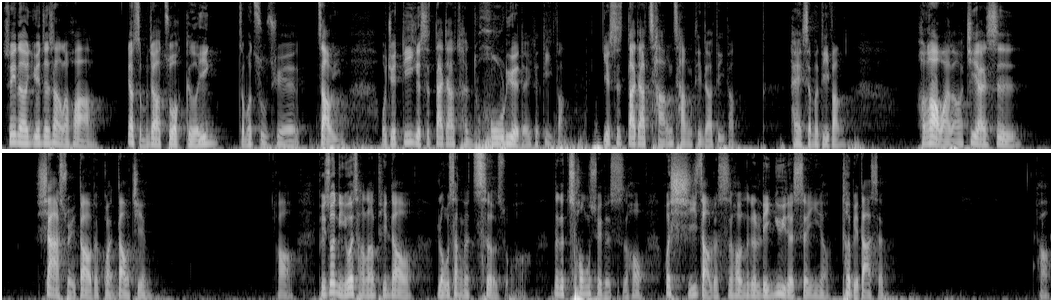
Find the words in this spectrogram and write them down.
所以呢，原则上的话，要怎么叫做隔音，怎么阻绝噪音？我觉得第一个是大家很忽略的一个地方，也是大家常常听到的地方。嘿，什么地方？很好玩哦，既然是下水道的管道间。好，比如说你会常常听到楼上的厕所哈，那个冲水的时候或洗澡的时候，那个淋浴的声音哦，特别大声。好，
